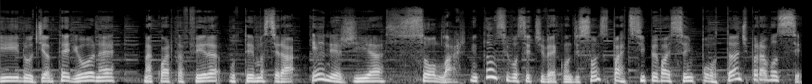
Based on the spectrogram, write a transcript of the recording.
e no dia anterior, né, na quarta-feira, o tema será energia solar. Então, se você tiver condições, participe, vai ser importante para você.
